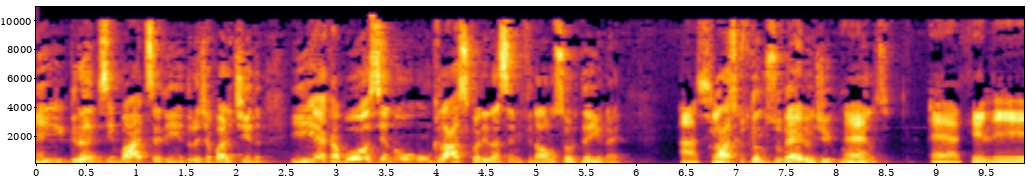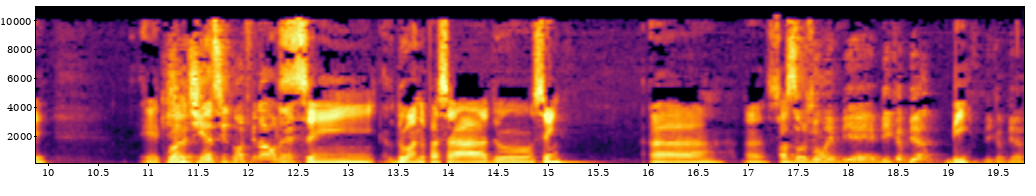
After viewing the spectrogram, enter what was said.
E grandes embates ali durante a partida. E acabou sendo um clássico ali na semifinal no sorteio, né? Ah, sim. Clássico do Ganso Velho, eu digo, pelo É. menos. É, aquele. É, Que quando- já tinha sido uma final, né? Sim, do ano passado, sim. Ah, ah, sim. A São João é, bi- é bicampeã? Bi. Bicampeã.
